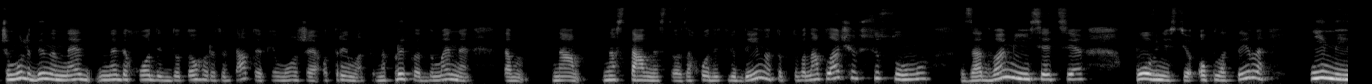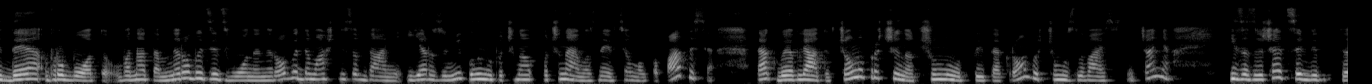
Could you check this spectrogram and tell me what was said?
чому людина не не доходить до того результату, який може отримати. Наприклад, до мене там на наставництво заходить людина, тобто вона плачує всю суму за два місяці, повністю оплатила і не йде в роботу. Вона там не робить зідзвони, не робить домашні завдання. І я розумію, коли ми починаємо з нею в цьому копатися, так виявляти, в чому причина, чому ти так робиш, чому зливаєшся навчання. І зазвичай це від е,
